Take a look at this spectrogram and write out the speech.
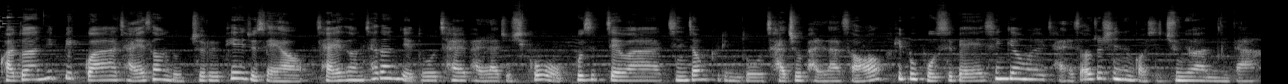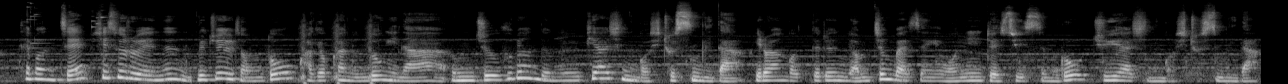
과도한 햇빛과 자외선 노출을 피해주세요. 자외선 차단제도 잘 발라주시고 보습제와 진정크림도 자주 발라서 피부 보습에 신경을 잘 써주시는 것이 중요합니다. 세 번째, 시스루에는 일주일 정도 과격한 운동이나 음주, 흡연 등을 피하시는 것이 좋습니다. 이러한 것들은 염증 발생의 원인이 될 수 있으므로 주의하시는 것이 좋습니다.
